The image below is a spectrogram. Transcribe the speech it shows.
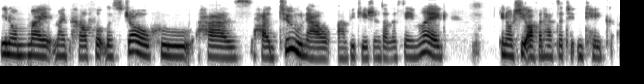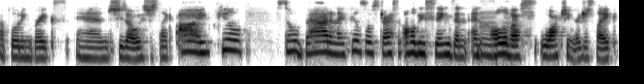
you know my my pal Footless Joe who has had two now amputations on the same leg you know she often has to t- take uploading breaks. And she's always just like oh, I feel so bad and I feel so stressed and all these things and and all of Mhm. us watching are just like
